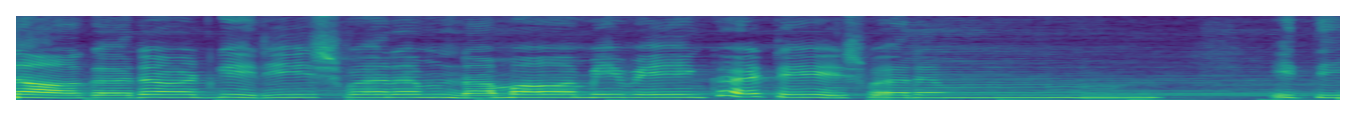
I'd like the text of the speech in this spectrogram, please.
नागराड्गिरीश्वरं नमामि वेङ्कटेश्वरम् इति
